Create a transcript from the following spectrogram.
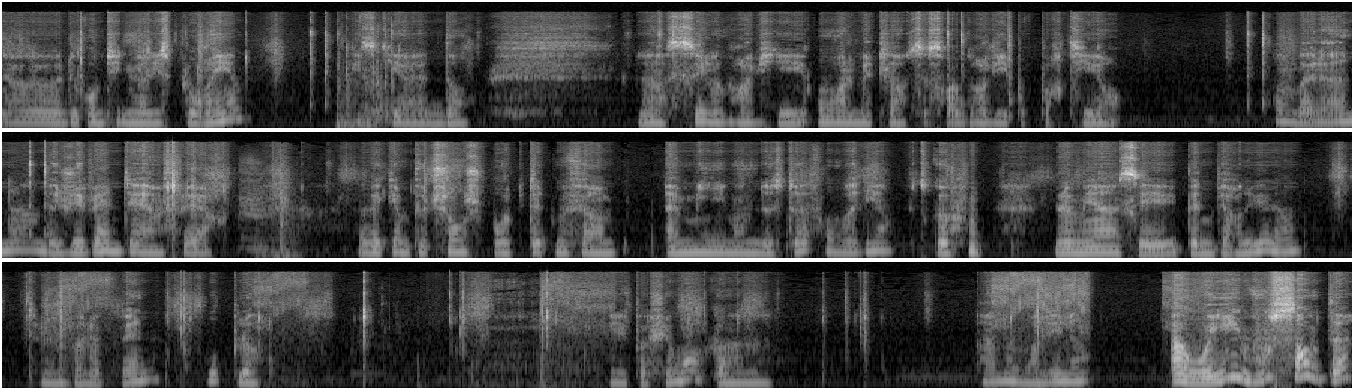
euh, de continuer à l'explorer. Qu'est-ce qu'il y a là-dedans? Là, c'est le gravier. On va le mettre là. Ce sera le gravier pour partir en balade. Ben, j'ai 21 fer. Avec un peu de chance, je pourrais peut-être me faire un, minimum de stuff, on va dire. Parce que le mien, c'est peine perdue. Hein. C'est même pas la peine. Oups là. Il est pas chez moi quand même. Ah non, elle est là. Ah oui, vous sentez. Hein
